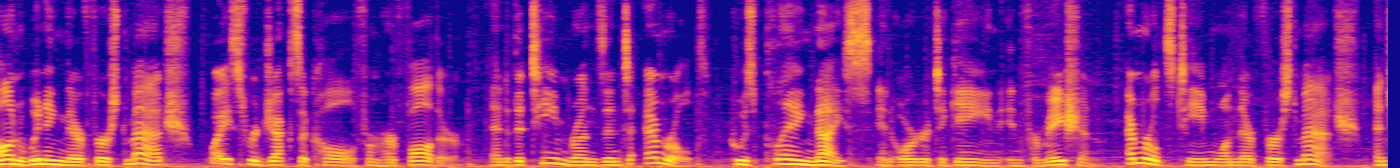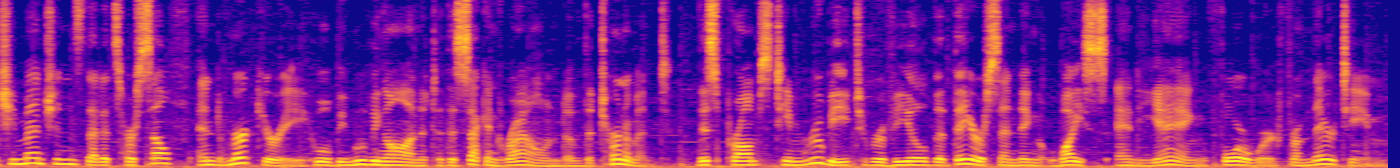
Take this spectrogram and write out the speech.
Upon winning their first match, Weiss rejects a call from her father, and the team runs into Emerald, who is playing nice in order to gain information. Emerald's team won their first match, and she mentions that it's herself and Mercury who will be moving on to the second round of the tournament. This prompts Team RWBY to reveal that they are sending Weiss and Yang forward from their team.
